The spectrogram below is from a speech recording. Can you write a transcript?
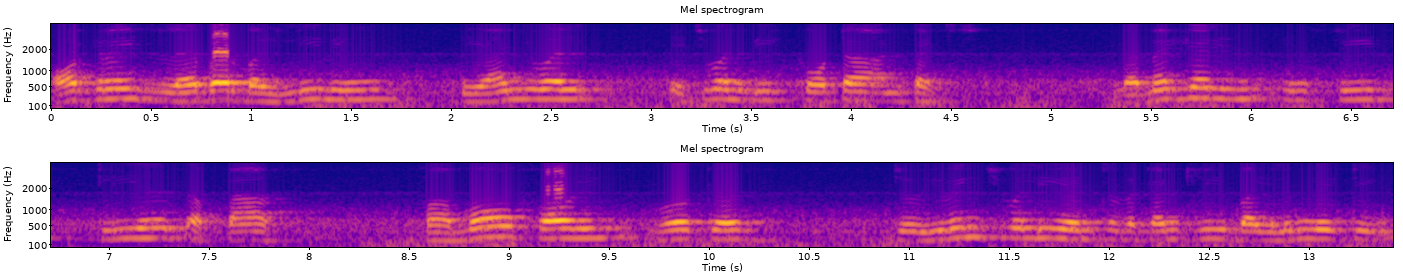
organized labor by leaving the annual H1B quota untouched. The measure in, in street clears a path for more foreign workers to eventually enter the country by eliminating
